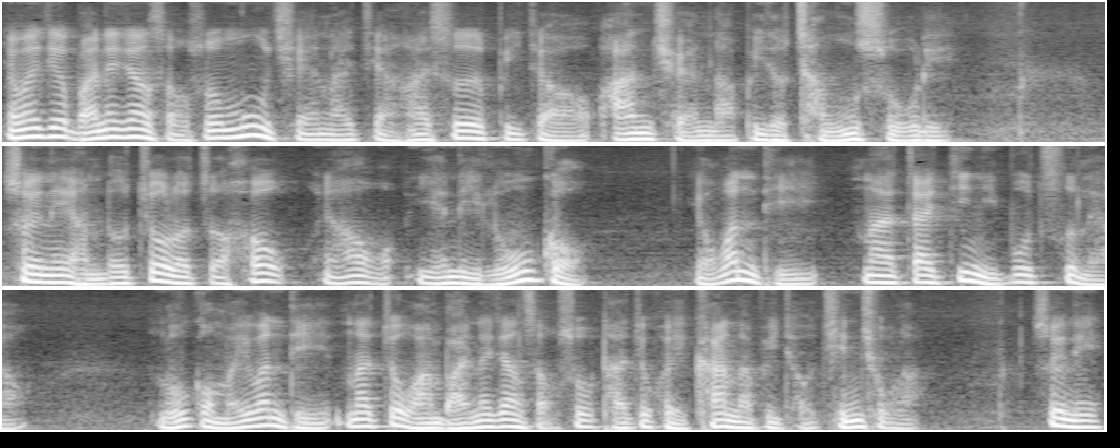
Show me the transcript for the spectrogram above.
因为这个白内障手术目前来讲还是比较安全的、比较成熟的，所以你很多做了之后，然后眼底如果有问题，那再进一步治疗。如果没问题，那做完白内障手术，他就可以看得比较清楚了。所以呢，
